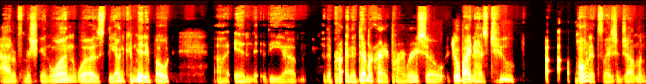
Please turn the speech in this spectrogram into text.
out of Michigan. One was the uncommitted vote uh, in the um, the in the Democratic primary. So Joe Biden has two opponents, ladies and gentlemen.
